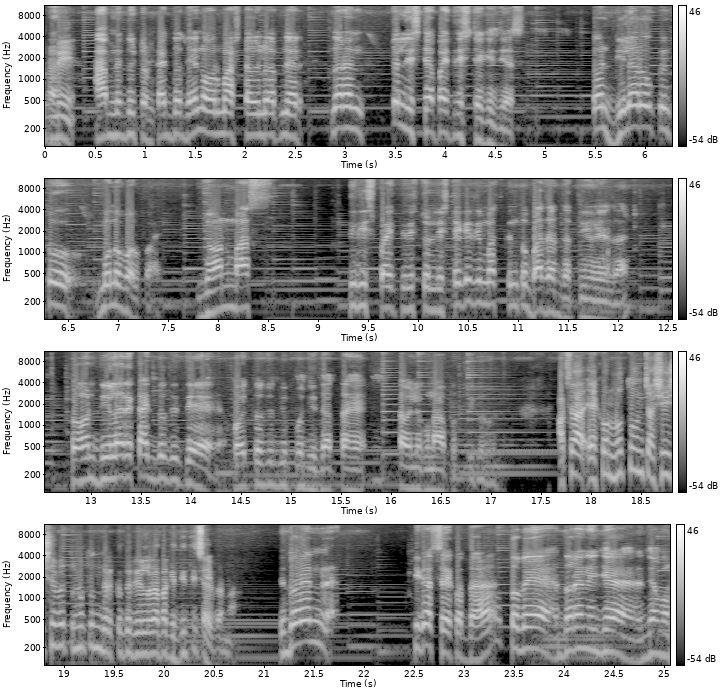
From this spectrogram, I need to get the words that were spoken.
আপনি আপনি দুই টন খাদ্য দেন ওর মাছটা হইল আপনার ধরেন চল্লিশটা পঁয়ত্রিশটা কেজি আছে। তখন ডিলারও কিন্তু মনোবল পায়। যখন মাছ তিরিশ পঁয়ত্রিশ চল্লিশটা কেজি মাছ কিন্তু বাজার জাতি হয়ে যায়। তখন ডিলারে খাদ্য দিতে হয়তো যদি পুঁজিদার থাকে তাহলে কোনো আপত্তি করবে আচ্ছা এখন নতুন চাষি হিসেবে তো নতুনদেরকে তো ডিলার বাকি দিতে চাইবে না। ধরেন ঠিক আছে কথা তবে ধরেন এই যে যেমন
